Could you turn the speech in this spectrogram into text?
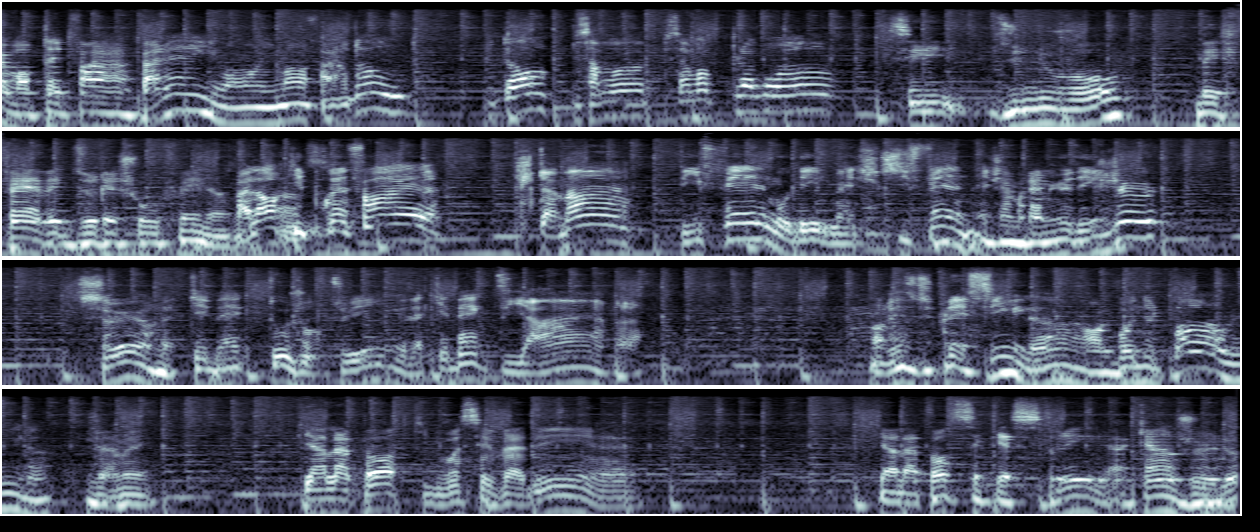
ils vont peut-être faire pareil, ils vont, ils vont en faire d'autres. puis D'autres, puis ça va, puis ça va pleuvoir. C'est du nouveau, mais fait avec du réchauffé. Dans un Alors qu'ils pourraient faire, justement, des films ou des. Ben, je dis films, mais j'aimerais mieux des jeux sur le Québec d'aujourd'hui, le Québec d'hier. Maurice Duplessis, là, on le voit nulle part, lui, là. Jamais. Pierre Laporte qui doit s'évader. euh, Pierre Laporte séquestré. À quand ce jeu-là?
